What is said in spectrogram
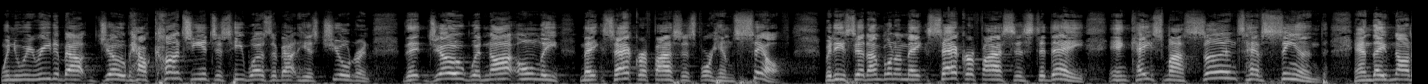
when we read about Job, how conscientious he was about his children, that Job would not only make sacrifices for himself, but he said, I'm going to make sacrifices today in case my sons have sinned and they've not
